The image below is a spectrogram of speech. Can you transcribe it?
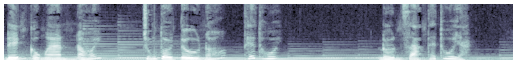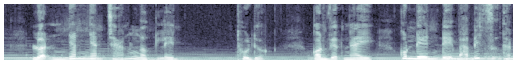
Đến công an nói, chúng tôi từ nó, thế thôi. Đơn giản thế thôi à? Luận nhăn nhăn chán ngẩng lên. Thôi được, còn việc này có nên để ba biết sự thật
